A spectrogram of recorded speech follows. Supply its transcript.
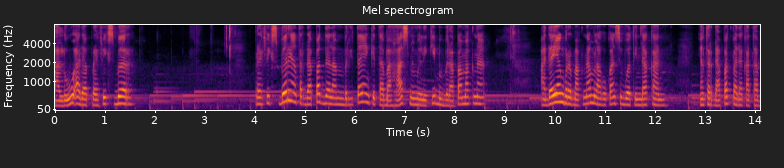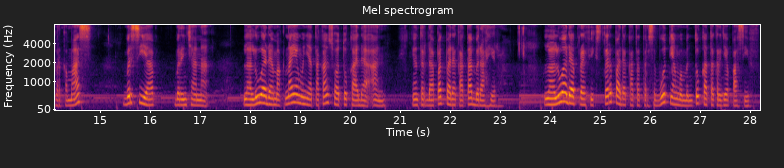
Lalu ada prefiks ber. Prefiks ber yang terdapat dalam berita yang kita bahas memiliki beberapa makna. Ada yang bermakna melakukan sebuah tindakan yang terdapat pada kata berkemas, bersiap, berencana. Lalu ada makna yang menyatakan suatu keadaan yang terdapat pada kata berakhir. Lalu ada prefiks ter pada kata tersebut yang membentuk kata kerja pasif.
